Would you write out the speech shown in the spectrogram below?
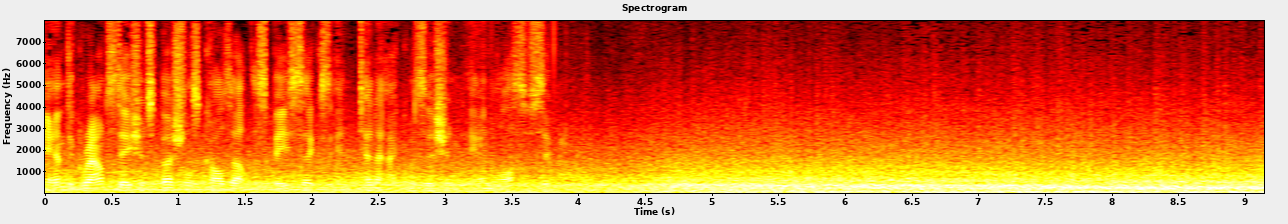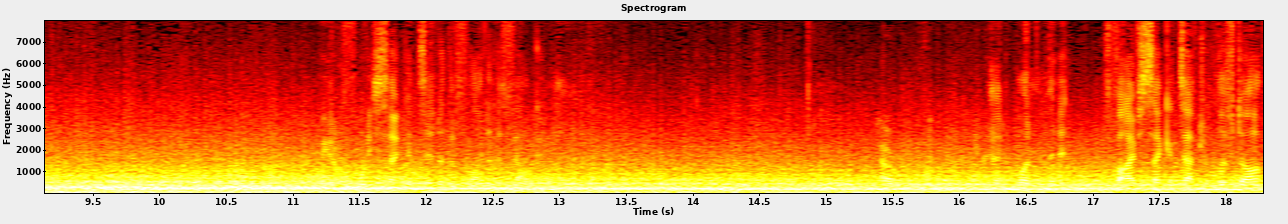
And the ground station specialist calls out the SpaceX antenna acquisition and loss of signal. We are 40 seconds into the flight of the Falcon 9. At 1 minute, 5 seconds after liftoff,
